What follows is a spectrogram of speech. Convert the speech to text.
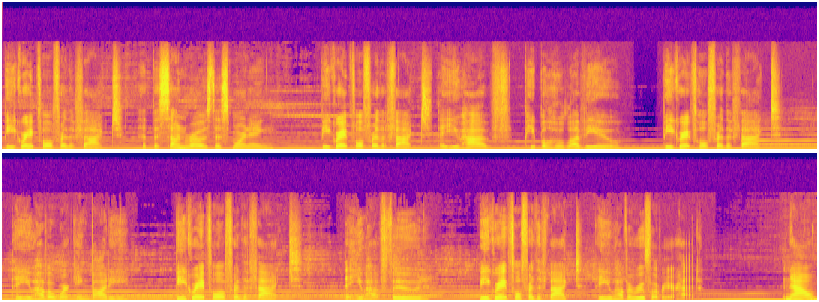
Be grateful for the fact that the sun rose this morning. Be grateful for the fact that you have people who love you. Be grateful for the fact that you have a working body. Be grateful for the fact that you have food. Be grateful for the fact that you have a roof over your head. Now,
